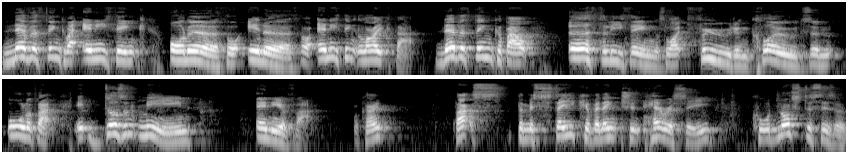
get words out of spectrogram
never think about anything on earth or in earth or anything like that. Never think about earthly things like food and clothes and all of that. It doesn't mean any of that. Okay? That's the mistake of an ancient heresy called Gnosticism.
